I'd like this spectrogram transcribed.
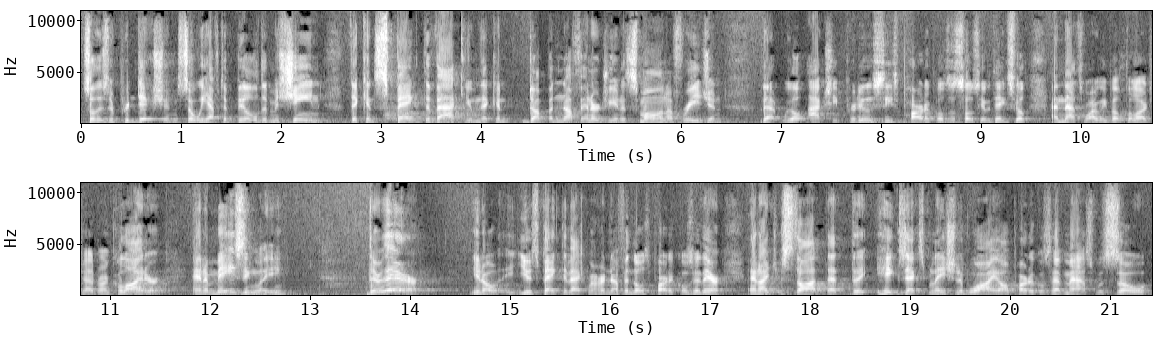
So there's a prediction. So we have to build a machine that can spank the vacuum, that can dump enough energy in a small enough region that will actually produce these particles associated with the Higgs field. And that's why we built the Large Hadron Collider. And amazingly, they're there. You know, you spank the vacuum hard enough, and those particles are there. And I just thought that the Higgs explanation of why all particles have mass was so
